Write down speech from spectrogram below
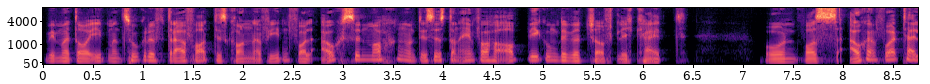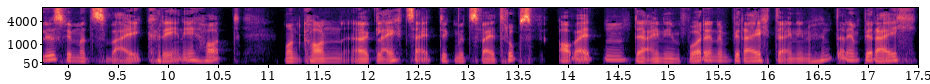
wenn man da eben einen Zugriff drauf hat, das kann auf jeden Fall auch Sinn machen und das ist dann einfach eine Abwägung der Wirtschaftlichkeit. Und was auch ein Vorteil ist, wenn man zwei Kräne hat, man kann äh, gleichzeitig mit zwei Trupps arbeiten, der eine im vorderen Bereich, der eine im hinteren Bereich.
